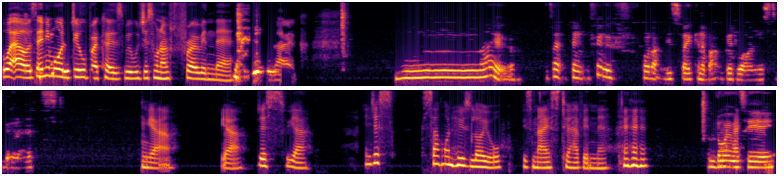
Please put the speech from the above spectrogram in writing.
What else? Any more deal breakers we would just want to throw in there? like, Mm, no, I don't think. I think we've like we've spoken about good ones. To be honest, yeah, yeah, just yeah, and just someone who's loyal is nice to have in there. loyalty,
